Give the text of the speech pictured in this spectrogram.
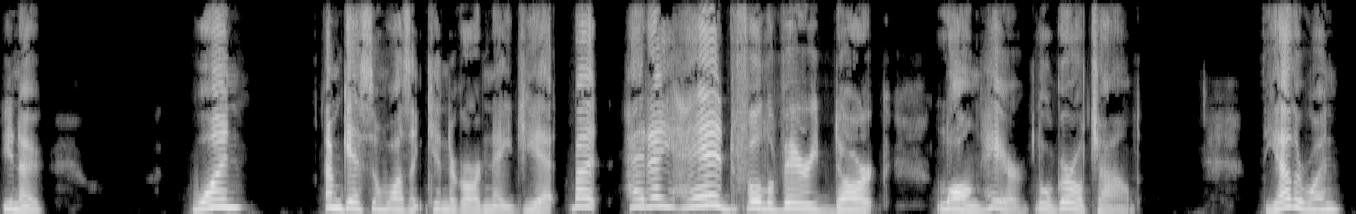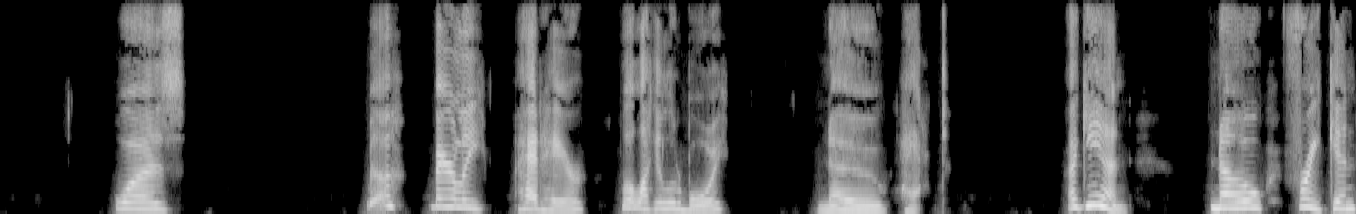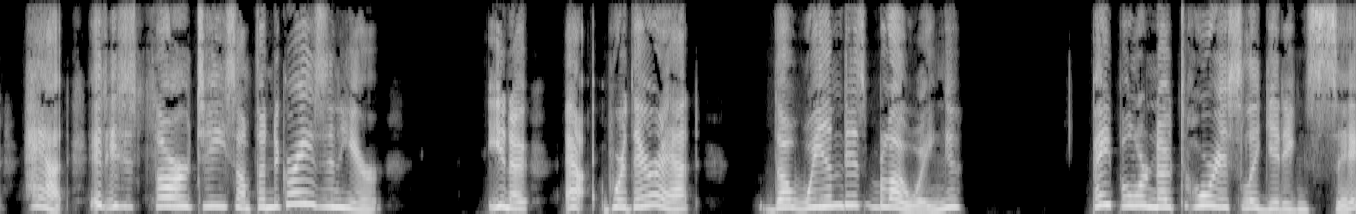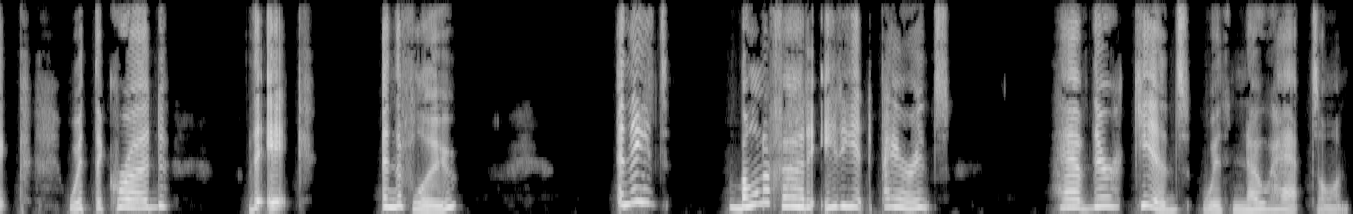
you know. One, I'm guessing wasn't kindergarten age yet, but had a head full of very dark, long hair, little girl child. The other one was uh, barely had hair, looked like a little boy. No hat. Again, no freaking hat. It is thirty something degrees in here. You know, out where they're at, the wind is blowing. People are notoriously getting sick with the crud, the ick, and the flu. And these bona fide idiot parents have their kids with no hats on.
